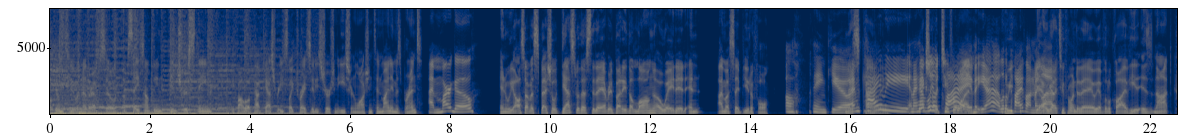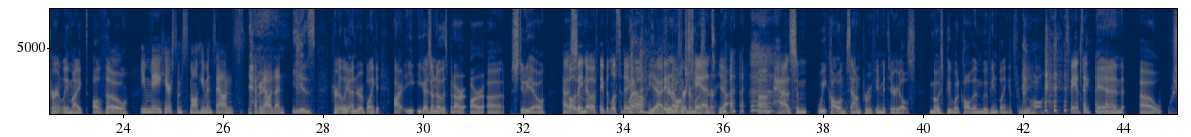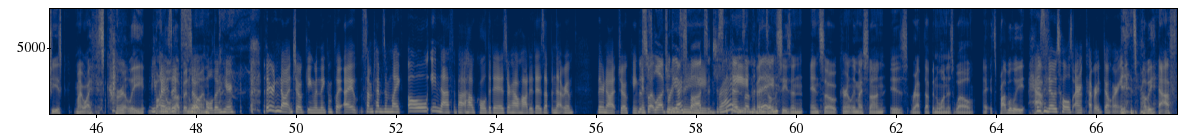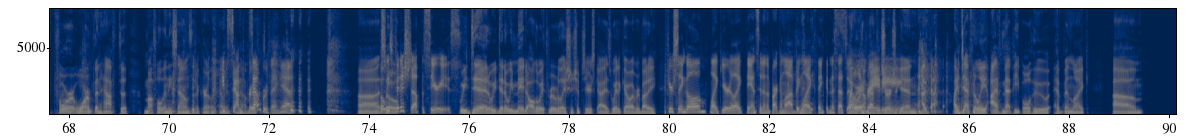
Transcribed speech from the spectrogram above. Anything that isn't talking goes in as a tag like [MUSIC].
welcome to another episode of Say Something Interesting, the follow up podcast for East Lake Tri Cities Church in Eastern Washington. My name is Brent, I'm Margot. and we also have a special guest with us today, everybody. The long awaited and I must say beautiful. Oh, thank you. [LAUGHS] I'm Kylie. Kylie, and I have actually have a two for Clive. one. Yeah, a little We- Clive on my yeah, lap. we got a two for one today. We have little Clive. He is not currently mic'd, although You may hear some small human sounds every now and then. [LAUGHS] he is currently under a blanket. Our you, you guys don't know this, but our our uh, studio has Oh, they know if they've been listening. Well, yeah, [LAUGHS] if They you're a long term listener, yeah, [LAUGHS] um, has some. We call them soundproofing materials. Most people would call them moving blankets from U-Haul. [LAUGHS] it's fancy. and uh, she is my wife is currently You bundled guys, up it's in so one. cold in here. They're not joking when they complain. I sometimes I'm like, oh, enough about how cold it is or how hot it is up in that room. They're not joking. The It's sweat lodge or the ice box. It freezing. just depends on the Depends day. on the season, and so currently my son is wrapped up in one as well. It's probably half. His nose holes aren't covered. Don't worry. [LAUGHS] It's probably half for warmth and half to muffle any sounds that are currently [LAUGHS] coming He's from him. soundproof. Soundproofing, yeah. [LAUGHS] Uh, But so we finished up a series. We did. We did it. We made it all the way through a relationship series, guys. Way to go, everybody. if you're single, like you're like dancing in the parking lot, being like, thank goodness that's [LAUGHS] over. come back to church again. I, I [LAUGHS] definitely, I've met people who have been like, um,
